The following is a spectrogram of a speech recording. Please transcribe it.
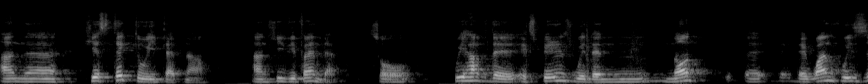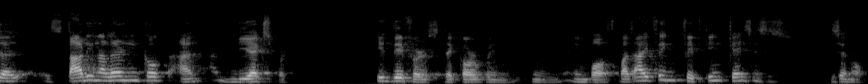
and uh, he stuck to it tap now and he defend that. So we have the experience with the not uh, the one who is uh, starting a learning curve and the expert. It differs the curve in, in, in both, but I think 15 cases is, is enough.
